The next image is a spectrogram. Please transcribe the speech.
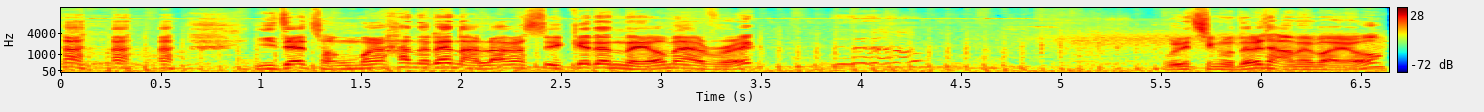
이제 정말 하늘에 날아갈 수 있게 됐네요, 매브릭. 우리 친구들 다음에 봐요.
